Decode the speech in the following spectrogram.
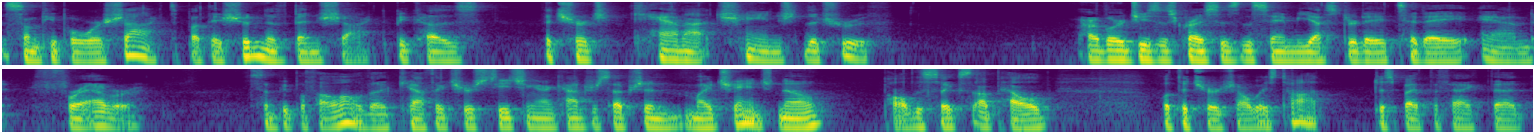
some people were shocked, but they shouldn't have been shocked because the church cannot change the truth. Our Lord Jesus Christ is the same yesterday, today, and forever. Some people thought, oh, the Catholic Church teaching on contraception might change. No, Paul VI upheld what the church always taught, despite the fact that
